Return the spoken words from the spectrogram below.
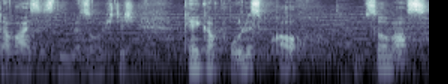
da weiß ich es nicht mehr so richtig. Okay, braucht sowas.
